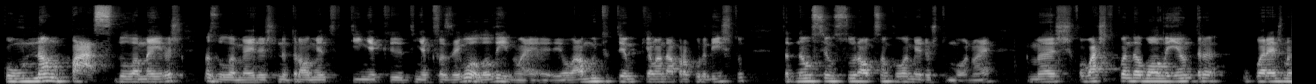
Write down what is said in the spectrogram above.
com o não passe do Lameiras, mas o Lameiras naturalmente tinha que, tinha que fazer gol ali, não é? Ele há muito tempo que ele anda à procura disto, portanto não censura a opção que o Lameiras tomou, não é? Mas eu acho que quando a bola entra, o Quaresma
